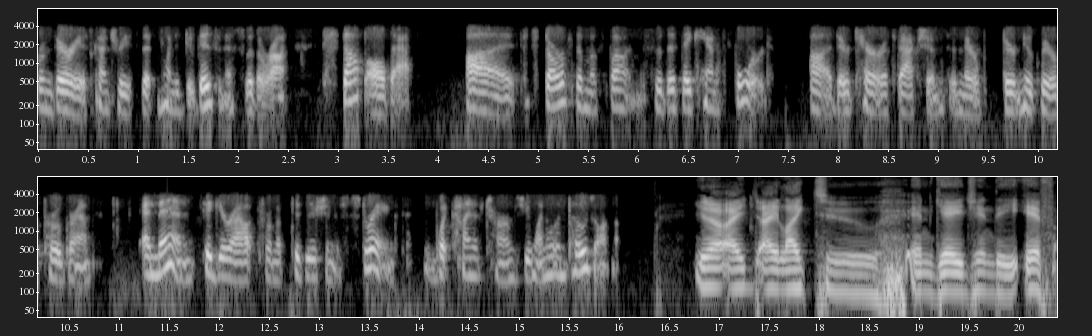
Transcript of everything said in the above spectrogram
from various countries that want to do business with Iran. Stop all that. Uh, starve them of funds so that they can't afford uh, their terrorist actions and their, their nuclear program, and then figure out from a position of strength what kind of terms you want to impose on them. You know, I, I like to engage in the if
